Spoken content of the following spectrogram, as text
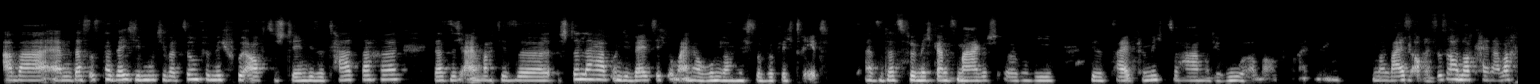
Aber ähm, das ist tatsächlich die Motivation für mich, früh aufzustehen. Diese Tatsache, dass ich einfach diese Stille habe und die Welt sich um einen herum noch nicht so wirklich dreht. Also das ist für mich ganz magisch, irgendwie diese Zeit für mich zu haben und die Ruhe aber auch vor allen Dingen. Man weiß auch, es ist auch noch keiner wach.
